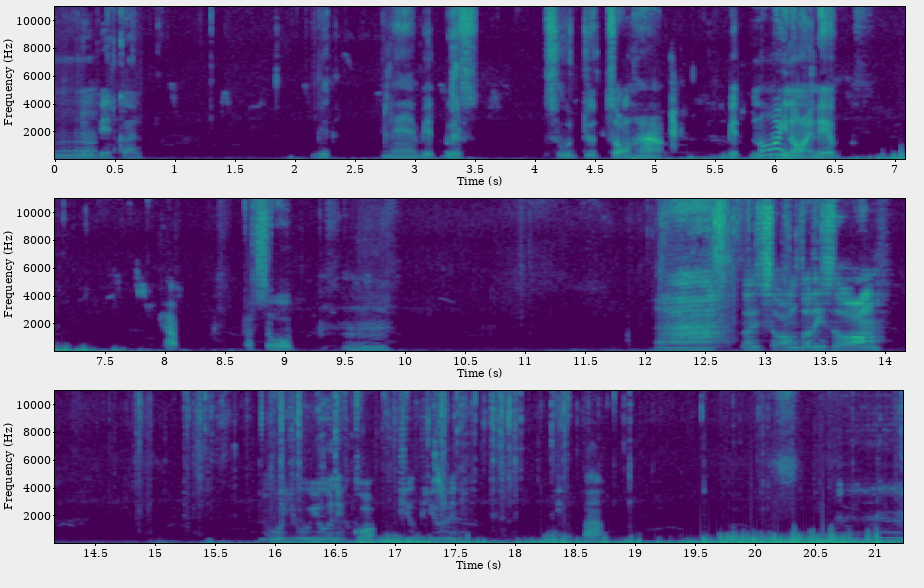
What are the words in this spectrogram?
อืมดูบิดก่อนแหมเบ็ดเบิร์ศูนย์จุดสองห้า เบ็ดน้อยหน่อยเลยครับครับประสูบอืมอ่าตัวที่สองตัวที่สองโอ้ยอยู่อยู่นี่เกาะผิวผิวๆนี่ผิวปาก อืม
